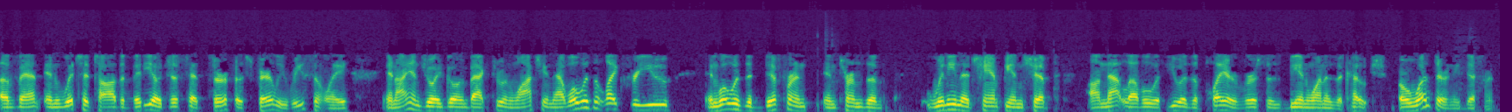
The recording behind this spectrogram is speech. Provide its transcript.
event in Wichita. The video just had surfaced fairly recently, and I enjoyed going back through and watching that. What was it like for you, and what was the difference in terms of winning a championship on that level with you as a player versus being one as a coach? Or was there any difference?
